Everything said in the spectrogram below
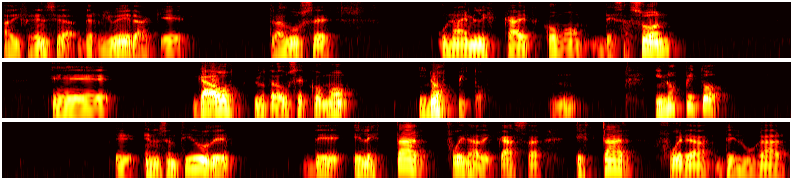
a diferencia de Rivera, que traduce Unheimlichkeit como desazón, eh, Gauss lo traduce como inhóspito. Inhóspito eh, en el sentido de, de el estar fuera de casa, estar fuera de lugar,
